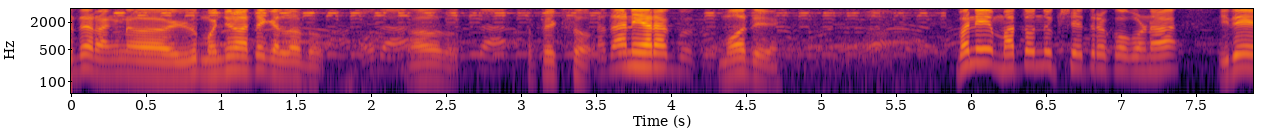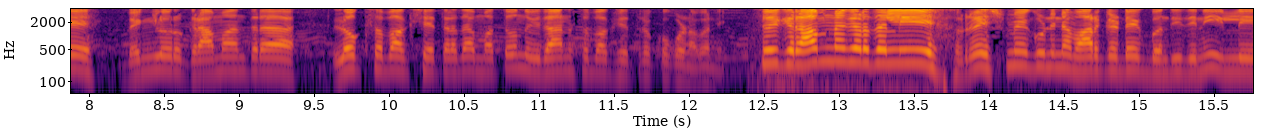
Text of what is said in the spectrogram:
ಅದೇ ರಂಗ ಇದು ಮಂಜುನಾಥೇ ಗೆಲ್ಲೋದು. ಹೌದು? ಫಿಕ್ಸು ಪ್ರಧಾನಿ ಯಾರಾಗ್ಬೇಕು? ಮೋದಿ. ಬನ್ನಿ ಮತ್ತೊಂದು ಕ್ಷೇತ್ರಕ್ಕೆ ಹೋಗೋಣ. ಇದೇ ಬೆಂಗಳೂರು ಗ್ರಾಮಾಂತರ ಲೋಕಸಭಾ ಕ್ಷೇತ್ರದ ಮತ್ತೊಂದು ವಿಧಾನಸಭಾ ಕ್ಷೇತ್ರಕ್ಕೆ ಹೋಗೋಣ ಬನ್ನಿ. ಸೊ ಈಗ ರಾಮನಗರದಲ್ಲಿ ರೇಷ್ಮೆ ಗುಂಡಿನ ಮಾರುಕಟ್ಟೆಗೆ ಬಂದಿದ್ದೀನಿ. ಇಲ್ಲಿ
